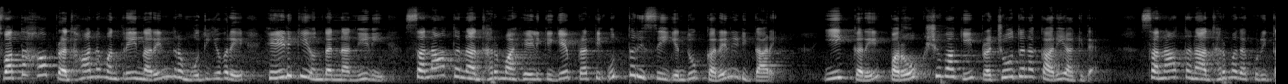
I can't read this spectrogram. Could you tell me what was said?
ಸ್ವತಃ ಪ್ರಧಾನಮಂತ್ರಿ ನರೇಂದ್ರ ಮೋದಿಯವರೇ ಹೇಳಿಕೆಯೊಂದನ್ನು ನೀಡಿ ಸನಾತನ ಧರ್ಮ ಹೇಳಿಕೆಗೆ ಪ್ರತಿ ಉತ್ತರಿಸಿ ಎಂದು ಕರೆ ನೀಡಿದ್ದಾರೆ. ಈ ಕರೆ ಪರೋಕ್ಷವಾಗಿ ಪ್ರಚೋದನಕಾರಿಯಾಗಿದೆ. ಸನಾತನ ಧರ್ಮದ ಕುರಿತ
